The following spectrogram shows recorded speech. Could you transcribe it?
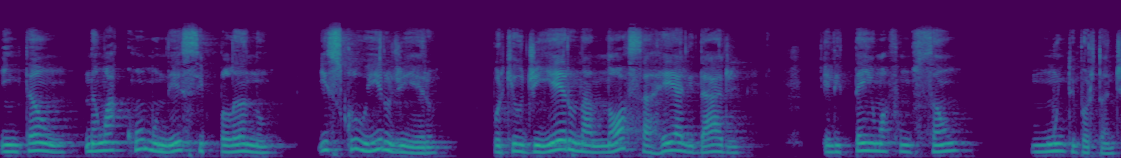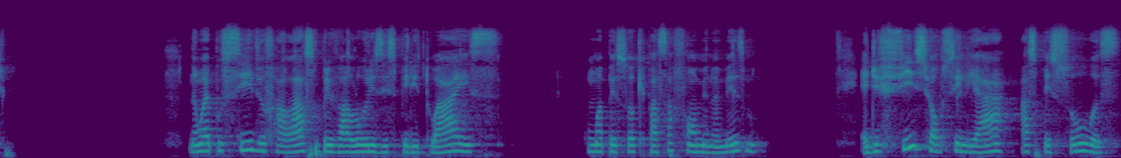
Então, não há como nesse plano excluir o dinheiro, porque o dinheiro na nossa realidade ele tem uma função muito importante. Não é possível falar sobre valores espirituais com uma pessoa que passa fome, não é mesmo? É difícil auxiliar as pessoas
